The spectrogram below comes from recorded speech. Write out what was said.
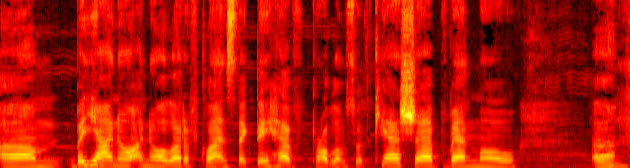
Um, but yeah i know i know a lot of clients like they have problems with cash app venmo um,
